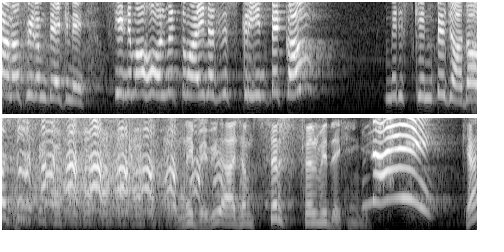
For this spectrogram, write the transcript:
जाना फ़िल्म देखने। सिनेमा हॉल में तुम्हारी नज़र स्क्रीन पे कम? मेरी स्किन पे ज़्यादा होती है। नहीं बेबी आज हम सिर्फ़ फ़िल्म ही देखेंगे। नहीं! क्या?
